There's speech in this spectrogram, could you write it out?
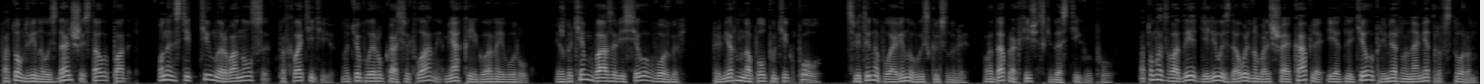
Потом двинулась дальше и стала падать. Он инстинктивно рванулся подхватить ее, но теплая рука Светланы мягко легла на его руку. Между тем ваза висела в воздухе, примерно на полпути к полу. Цветы наполовину выскользнули. Вода практически достигла пола. Потом от воды отделилась довольно большая капля и отлетела примерно на метр в сторону,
